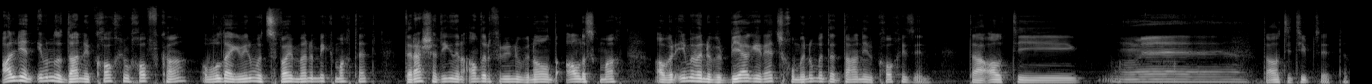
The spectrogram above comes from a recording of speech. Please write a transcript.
alle haben immer noch Daniel Koch im Kopf gehabt, obwohl der irgendwie nur zwei Monate mitgemacht hat. Der Rest hat irgendein anderer Verein übernommen und alles gemacht. Aber immer wenn du über BAG redest, kommt nur der Daniel Koch in Sinn. Der alte, Äh, der alte Typ dort.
